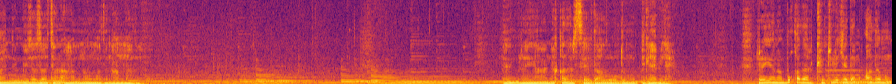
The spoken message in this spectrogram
Ben dün gece zaten anamın olmadığını anladım. Benim Reyhan'a ne kadar sevdalı olduğumu bile bile. Reyhan'a bu kadar kötülük eden adamın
